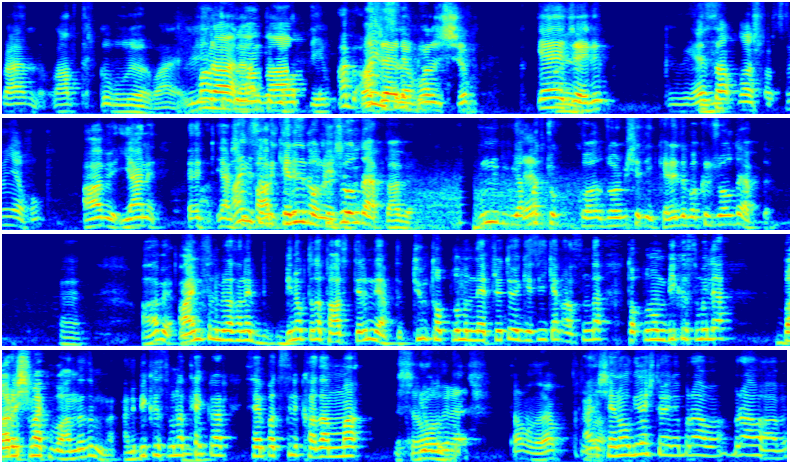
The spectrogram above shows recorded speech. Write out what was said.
ben mantıklı buluyorum. Hani Mantıklı, mantıklı. rahatlayıp Abi hocayla aynısını barışıp geleceğini hesaplaşmasını yapıp Abi yani et, yani Fatih Terim Kennedy de onu Bakırcıoğlu da yaptı abi. Bunu yapmak Evet. çok zor bir şey değil. Kennedy Bakırcıoğlu da yaptı. Evet. Abi aynısını biraz hani bir noktada Fatih Terim de yaptı. Tüm toplumun nefreti ögesiyken aslında toplumun bir kısmıyla barışmak bu anladın mı? Hani bir kısmına tekrar sempatisini kazanma. Şenol Yolu. Güneş tam olarak. Yani Şenol Güneş de öyle bravo. Bravo abi.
